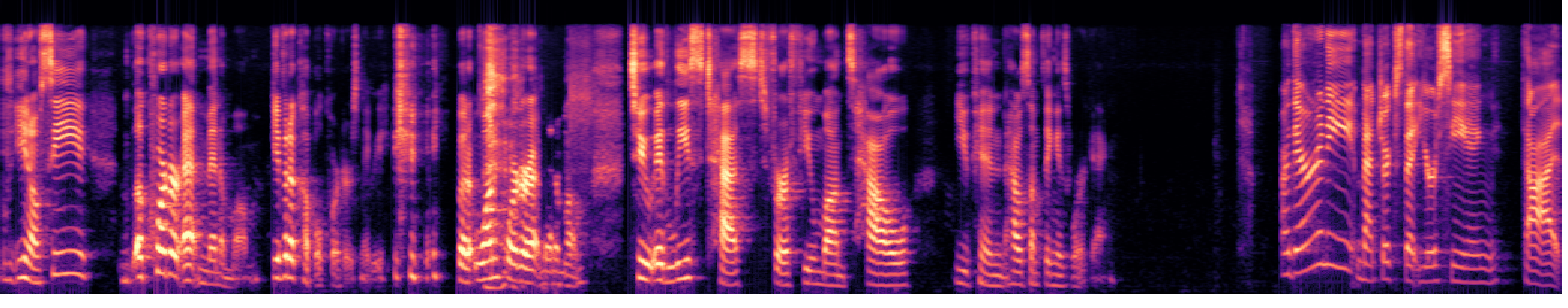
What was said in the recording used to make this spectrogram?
you know, see a quarter at minimum. Give it a couple quarters maybe, but one quarter at minimum to at least test for a few months how you can how something is working. are there any metrics that you're seeing that it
